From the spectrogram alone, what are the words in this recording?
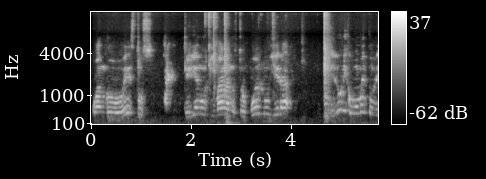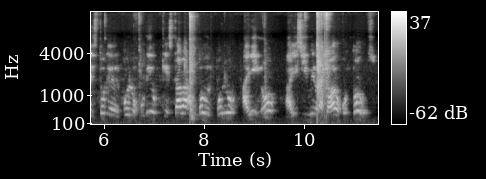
Cuando estos querían ultimar a nuestro pueblo y era el único momento en la historia del pueblo judío que estaba todo el pueblo ahí, ¿no? Ahí sí hubieran acabado con todos.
